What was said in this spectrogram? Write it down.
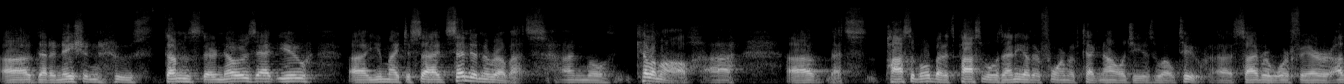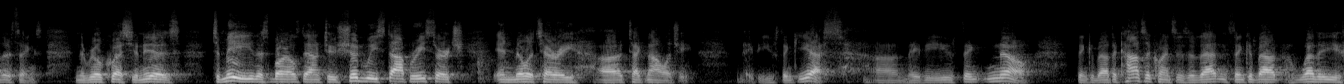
uh, that a nation who thumbs their nose at you, uh, you might decide, send in the robots, and we'll kill them all. Uh, that's possible, but it's possible with any other form of technology as well too, uh, cyber warfare or other things. And the real question is, to me, this boils down to should we stop research in military uh, technology? Maybe you think yes. Uh, maybe you think no. Think about the consequences of that and think about whether you,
